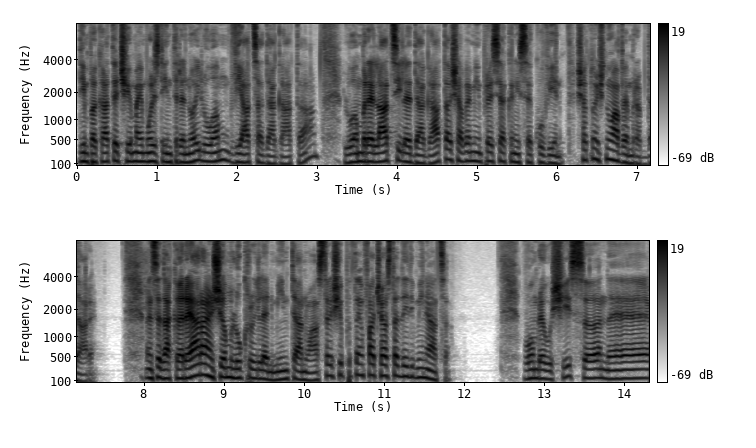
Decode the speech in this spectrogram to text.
Din păcate, cei mai mulți dintre noi luăm viața de-a gata, luăm relațiile de-a gata și avem impresia că ni se cuvin. Și atunci nu avem răbdare. Însă dacă rearanjăm lucrurile în mintea noastră și putem face asta de dimineață, vom reuși să ne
